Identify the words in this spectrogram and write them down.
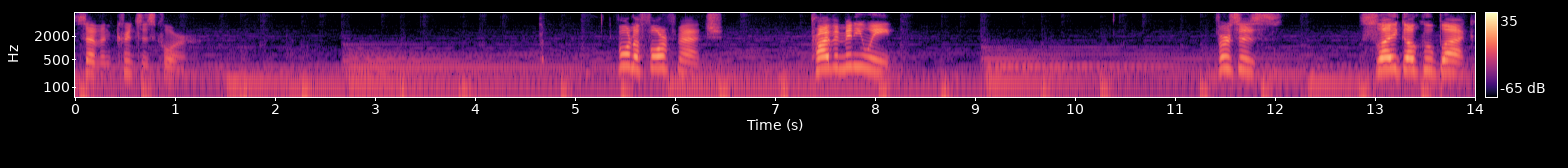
VII Crisis Core. For the fourth match, Private Miniweight versus Slay Goku Black.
